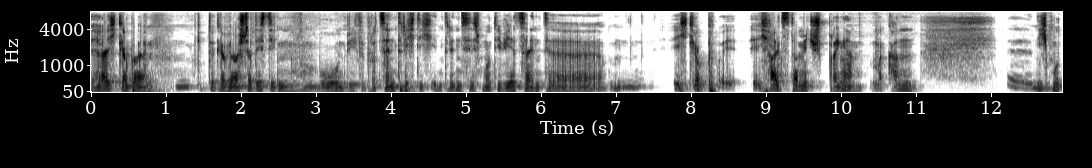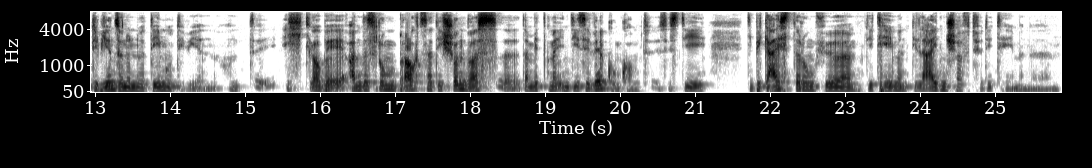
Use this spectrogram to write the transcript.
Ja, ich glaube, es gibt ja, glaube ich, auch Statistiken, wo und wie viel Prozent richtig intrinsisch motiviert sind. Äh, ich glaube, ich halte es damit strenger. Man kann äh, nicht motivieren, sondern nur demotivieren. Und ich glaube, andersrum braucht es natürlich schon was, äh, damit man in diese Wirkung kommt. Es ist die, die Begeisterung für die Themen, die Leidenschaft für die Themen.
